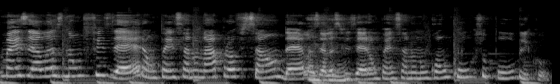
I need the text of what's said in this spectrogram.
mas elas não fizeram pensando na profissão delas, uhum. elas fizeram pensando num concurso público.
